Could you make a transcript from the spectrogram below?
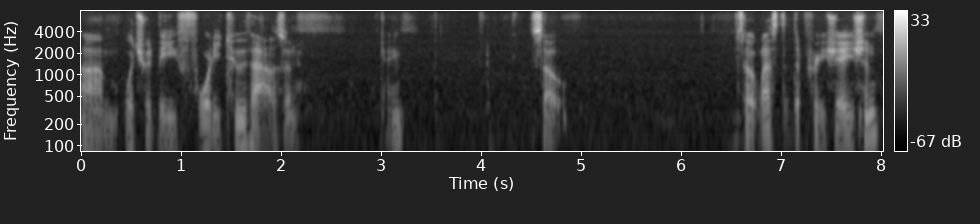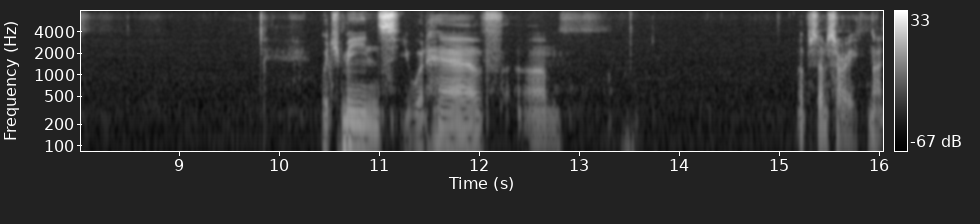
um, which would be 42,000 okay? So so less the depreciation which means you would have um, oops I'm sorry not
